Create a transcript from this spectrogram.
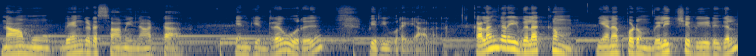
நாமு வேங்கடசாமி நாட்டார். என்கின்ற ஒரு விரிவுரையாளர். கலங்கரை விளக்கம் எனப்படும் வெளிச்ச வீடுகள்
